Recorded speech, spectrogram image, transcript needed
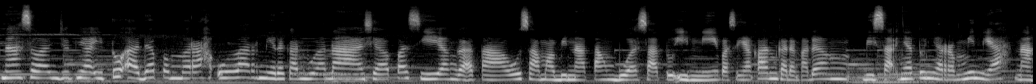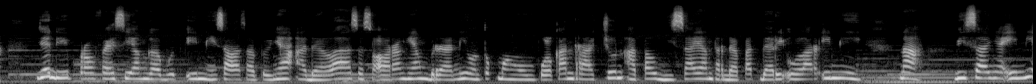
Nah selanjutnya itu ada pemerah ular nih rekan buana. Siapa sih yang nggak tahu sama binatang buas satu ini? Pastinya kan kadang-kadang bisanya tuh nyeremin ya. Nah jadi profesi yang gabut ini salah satunya adalah seseorang yang berani untuk mengumpulkan racun atau bisa yang terdapat dari ular ini. Nah Bisanya ini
